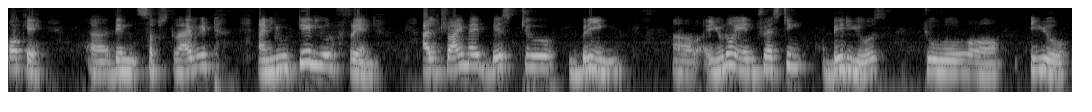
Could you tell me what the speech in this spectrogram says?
okay uh, then subscribe it. And you tell your friend. I'll try my best to bring uh, you know interesting videos to uh, you.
